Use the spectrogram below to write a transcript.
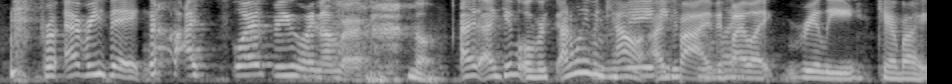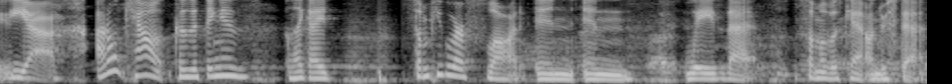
for everything. I swear three is my number. No, I, I give over. I don't even count. Maybe I just five if I like really. care about you. Yeah. I don't count because the thing is, like, I some people are flawed in in ways that some of us can't understand,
